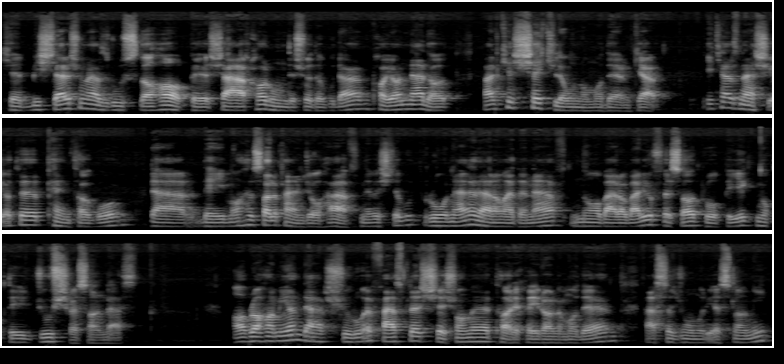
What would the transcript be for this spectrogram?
که بیشترشون از روستاها به شهرها رونده شده بودند پایان نداد بلکه شکل اون رو مدرن کرد یکی از نشریات پنتاگون در دیماه سال 57 نوشته بود رونق درآمد نفت نابرابری و فساد رو به یک نقطه جوش رسانده است. آبراهامیان در شروع فصل ششم تاریخ ایران مدرن فصل جمهوری اسلامی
